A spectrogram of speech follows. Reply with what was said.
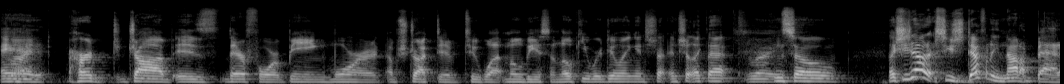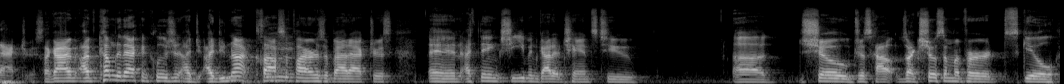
and Right. her job is therefore being more obstructive to what Mobius and Loki were doing and, sh- and shit like that. Right. And so, like, she's not, she's definitely not a bad actress. Like, I've, I've come to that conclusion. I do, I do not classify her as a bad actress. And I think she even got a chance to uh, show just how like show some of her skill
